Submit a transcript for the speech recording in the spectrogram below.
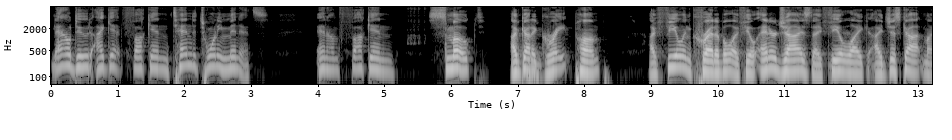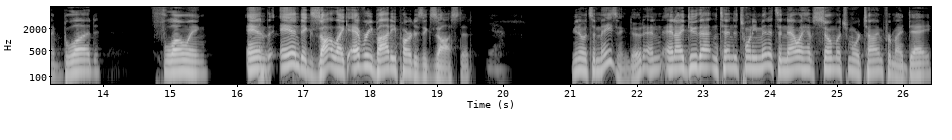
Now, dude, I get fucking 10 to 20 minutes and I'm fucking smoked. I've got a mm-hmm. great pump. I feel incredible. I feel energized. I feel like I just got my blood flowing and and exhaust like every body part is exhausted. yeah. You know, it's amazing, dude. And and I do that in 10 to 20 minutes and now I have so much more time for my day.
